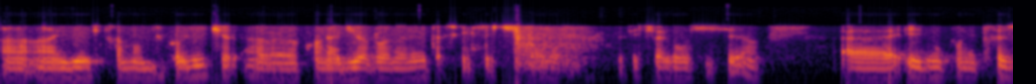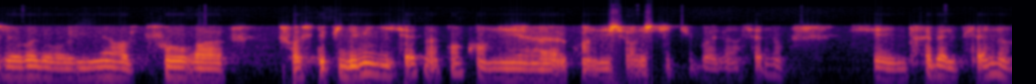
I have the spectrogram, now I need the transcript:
un, un lieu extrêmement bucolique euh, qu'on a dû abandonner parce que le festival, le festival grossissait. Hein. et donc, on est très heureux de revenir pour je crois que c'est depuis 2017 maintenant qu'on est qu'on est sur le site du Bois de Vincennes. C'est une très belle plaine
